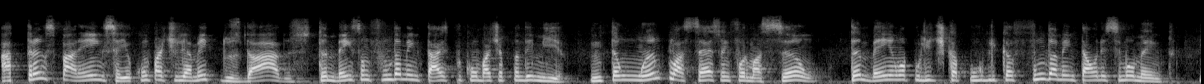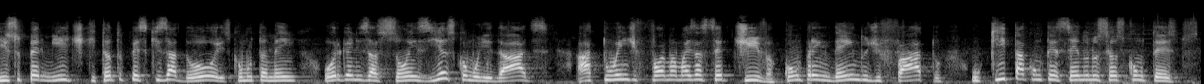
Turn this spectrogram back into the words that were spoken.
A transparência e o compartilhamento dos dados também são fundamentais para o combate à pandemia. Então, um amplo acesso à informação também é uma política pública fundamental nesse momento. Isso permite que tanto pesquisadores como também organizações e as comunidades atuem de forma mais assertiva, compreendendo de fato o que está acontecendo nos seus contextos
